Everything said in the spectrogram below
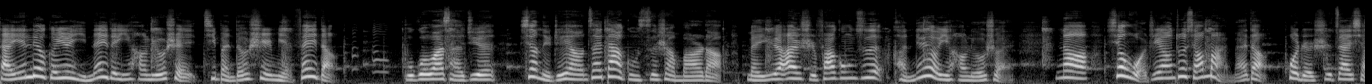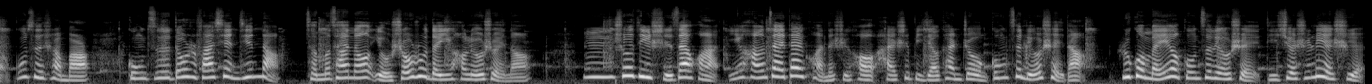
打印六个月以内的银行流水基本都是免费的。不过挖财君，像你这样在大公司上班的，每月按时发工资，肯定有银行流水。那像我这样做小买卖的，或者是在小公司上班，工资都是发现金的，怎么才能有收入的银行流水呢？嗯，说句实在话，银行在贷款的时候还是比较看重工资流水的。如果没有工资流水，的确是劣势。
